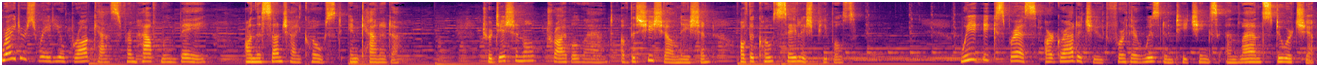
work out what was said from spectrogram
Writers Radio broadcasts from Half Moon Bay on the Sunshine Coast in Canada, traditional tribal land of the Sechelt Nation of the Coast Salish peoples. We express our gratitude for their wisdom teachings and land stewardship.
